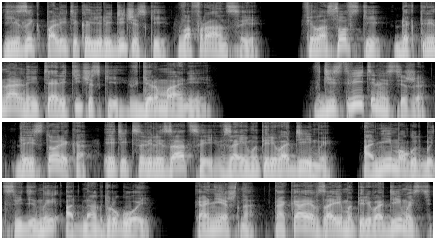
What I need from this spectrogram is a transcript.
Язык политико-юридический во Франции, философский, доктринальный, теоретический в Германии. В действительности же для историка эти цивилизации взаимопереводимы, они могут быть сведены одна к другой. Конечно, такая взаимопереводимость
